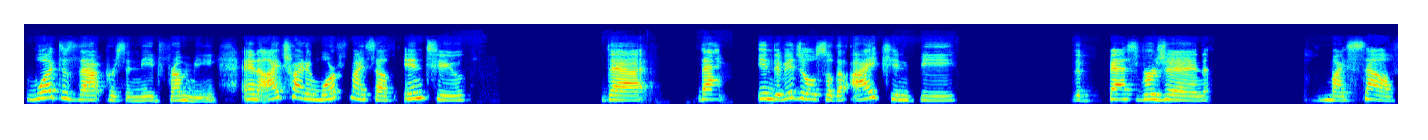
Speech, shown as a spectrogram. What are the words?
what does that person need from me and i try to morph myself into that that individual so that i can be the best version myself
